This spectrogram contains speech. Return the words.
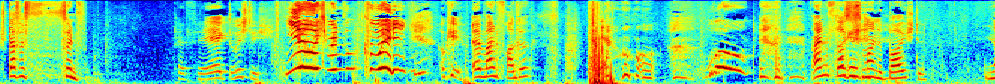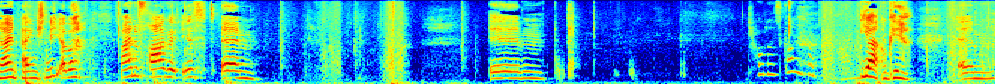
Staffel 5. Perfekt, richtig. Ja, ich bin so cool. Okay, äh, meine Frage. meine Das Frage. ist meine Beichte. Nein, eigentlich nicht, aber meine Frage ist, ähm, ähm, Ich hau das gar nicht ja, okay. Ähm,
